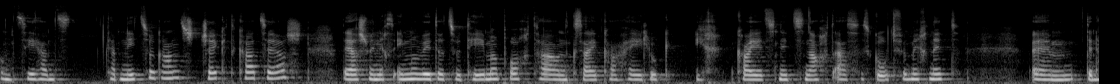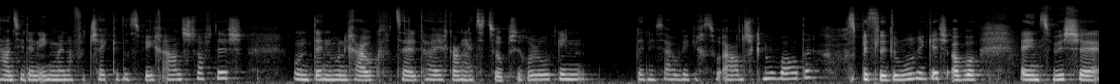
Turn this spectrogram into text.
und sie haben es glaube nicht so ganz gecheckt zuerst. Erst wenn ich es immer wieder zu Thema gebracht habe und gesagt habe, hey, look, ich kann jetzt nicht Nacht essen, es geht für mich nicht, ähm, dann haben sie dann irgendwann vercheckt, dass es wirklich ernsthaft ist. Und dann, als ich auch erzählt habe, ich gehe jetzt zur Psychologin, dann ist es auch wirklich so ernst genommen worden, was ein bisschen traurig ist. Aber inzwischen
